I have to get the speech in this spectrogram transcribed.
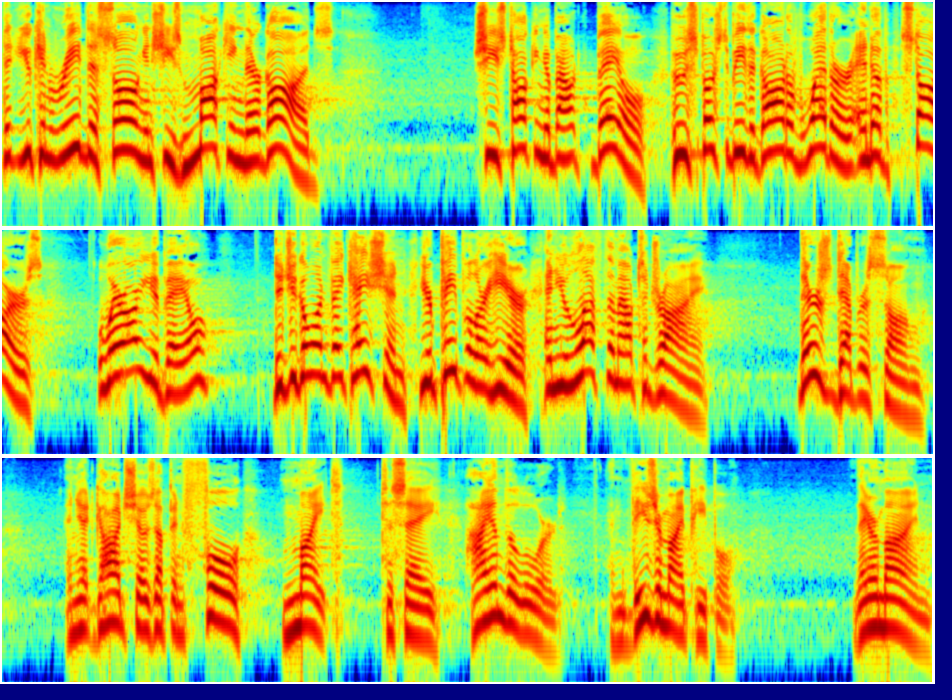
that you can read this song and she's mocking their gods. She's talking about Baal, who's supposed to be the god of weather and of stars. Where are you, Baal? Did you go on vacation? Your people are here, and you left them out to dry. There's Deborah's song. And yet God shows up in full might to say, I am the Lord, and these are my people. They are mine.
